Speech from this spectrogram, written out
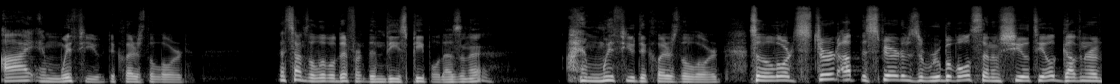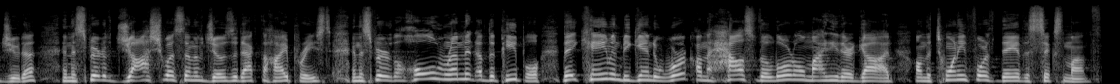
I am with you, declares the Lord. That sounds a little different than these people, doesn't it? I am with you, declares the Lord. So the Lord stirred up the spirit of Zerubbabel, son of Shealtiel, governor of Judah, and the spirit of Joshua, son of Jozadak, the high priest, and the spirit of the whole remnant of the people. They came and began to work on the house of the Lord Almighty their God on the 24th day of the sixth month.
